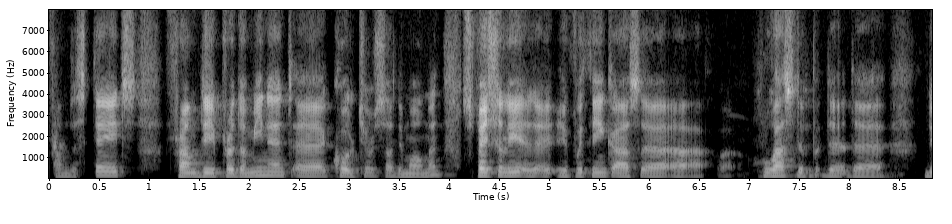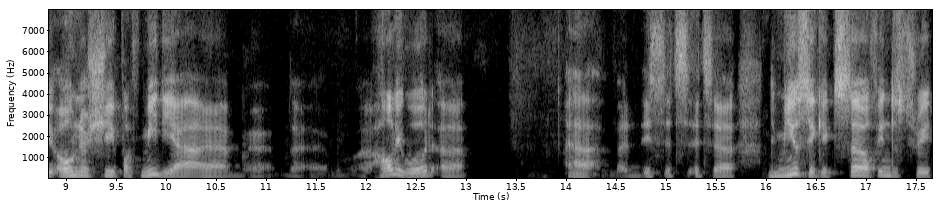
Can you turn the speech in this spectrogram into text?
from the States, from the predominant cultures at the moment, especially if we think as who has the, the, the, the ownership of media, Hollywood, uh, it's it's it's uh, the music itself industry.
